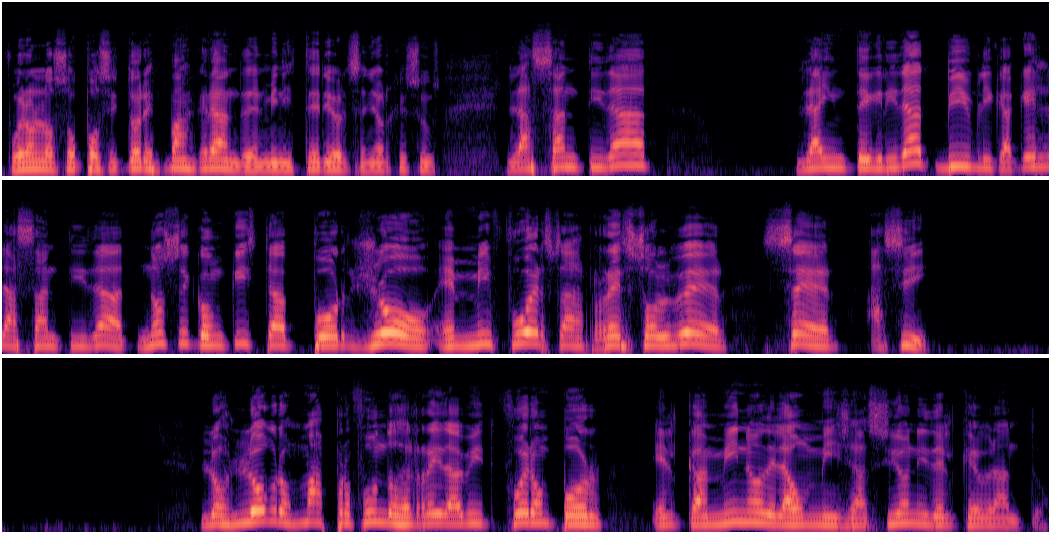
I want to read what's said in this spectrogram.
fueron los opositores más grandes del ministerio del Señor Jesús. La santidad la integridad bíblica, que es la santidad, no se conquista por yo en mis fuerzas resolver ser así. Los logros más profundos del rey David fueron por el camino de la humillación y del quebranto.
